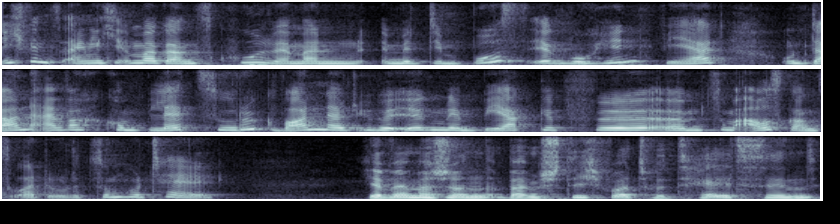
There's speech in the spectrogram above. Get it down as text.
Ich finde es eigentlich immer ganz cool, wenn man mit dem Bus irgendwo hinfährt und dann einfach komplett zurückwandert über irgendeinen Berggipfel ähm, zum Ausgangsort oder zum Hotel. Ja, wenn wir schon beim Stichwort Hotel sind,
